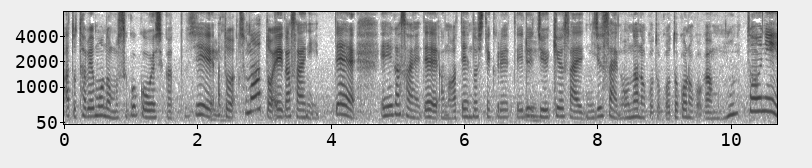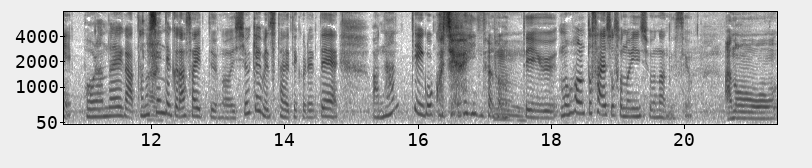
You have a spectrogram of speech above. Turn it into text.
あと食べ物もすごく美味しかったし、あとその後映画祭に行って映画祭であのアテンドしてくれている19歳、20歳の女の子とか男の子がもう本当にポーランド映画楽しんでくださいっていうのを一生懸命伝えてくれて、あなんて居心地がいいんだろうっていう、もう本当最初その印象なんですよ。あの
